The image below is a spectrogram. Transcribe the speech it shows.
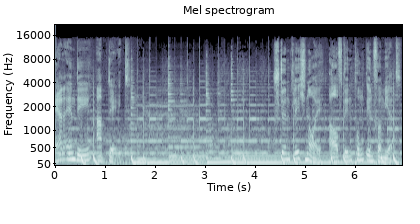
RND Update. Stündlich neu. Auf den Punkt informiert.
